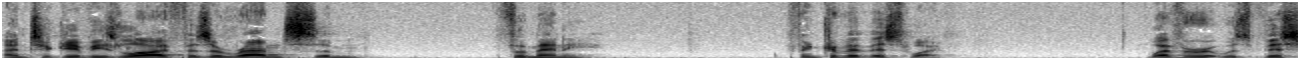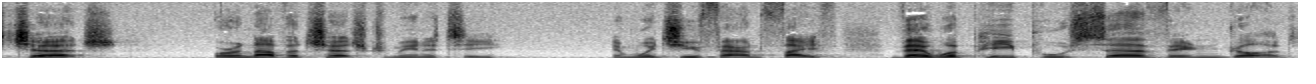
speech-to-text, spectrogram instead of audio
and to give his life as a ransom for many. Think of it this way whether it was this church or another church community in which you found faith, there were people serving God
